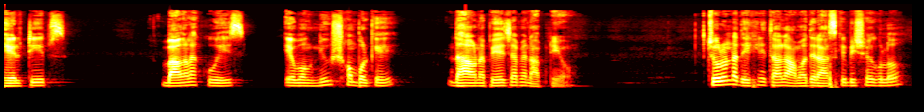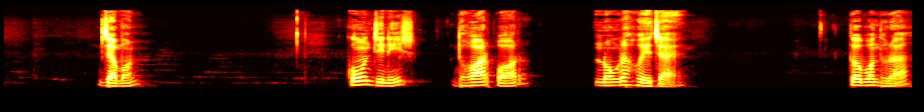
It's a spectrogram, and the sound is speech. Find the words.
হেলথ টিপস বাংলা কুইজ এবং নিউজ সম্পর্কে ধারণা পেয়ে যাবেন আপনিও। চলুন না দেখিনি তাহলে আমাদের আজকের বিষয়গুলো। যেমন, কোন জিনিস ধোয়ার পর নোংরা হয়ে যায়? তো বন্ধুরা,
